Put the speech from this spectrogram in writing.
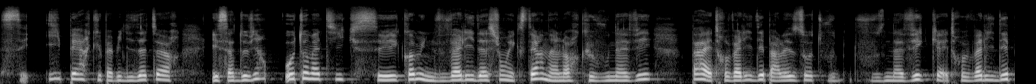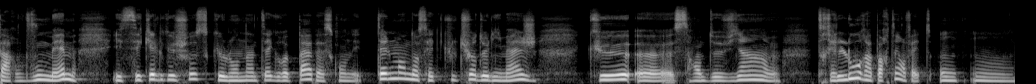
c'est hyper culpabilisateur et ça devient automatique. C'est comme une validation externe alors que vous n'avez pas à être validé par les autres, vous, n'avez qu'à être validé par vous-même et c'est quelque chose que l'on n'intègre pas parce qu'on est tellement dans cette culture de l'image que euh, ça en devient euh, très lourd à porter en fait. On, on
